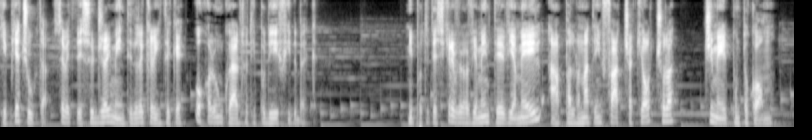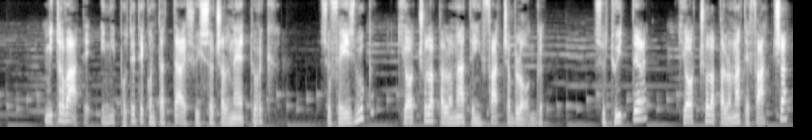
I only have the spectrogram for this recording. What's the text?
vi è piaciuta, se avete dei suggerimenti, delle critiche o qualunque altro tipo di feedback. Mi potete scrivere ovviamente via mail a pallonateinfaccia-gmail.com. Mi trovate e mi potete contattare sui social network, su Facebook chiocciola pallonate in faccia blog, su Twitter chiocciola pallonate faccia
